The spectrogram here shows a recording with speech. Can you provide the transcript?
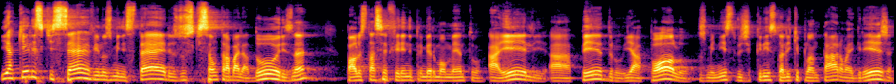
E aqueles que servem nos ministérios, os que são trabalhadores, né? Paulo está se referindo em primeiro momento a ele, a Pedro e a Apolo, os ministros de Cristo ali que plantaram a igreja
